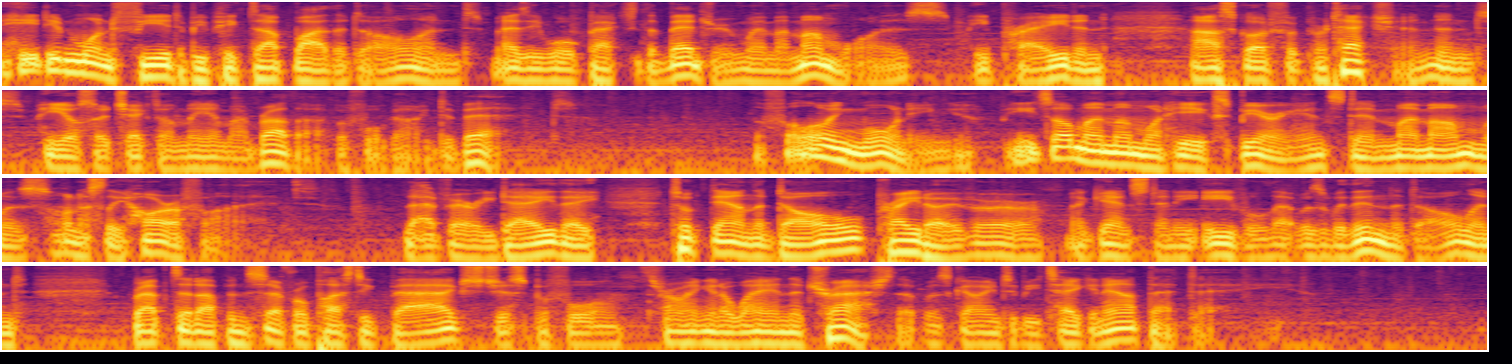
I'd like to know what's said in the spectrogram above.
He didn't want fear to be picked up by the doll, and as he walked back to the bedroom where my mum was, he prayed and asked God for protection, and he also checked on me and my brother before going to bed. The following morning, he told my mum what he experienced, and my mum was honestly horrified. That very day, they took down the doll, prayed over against any evil that was within the doll, and wrapped it up in several plastic bags just before throwing it away in the trash that was going to be taken out that day.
